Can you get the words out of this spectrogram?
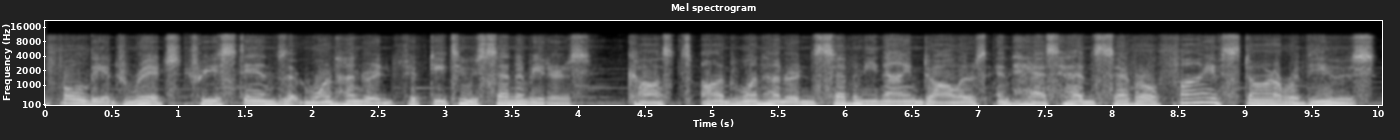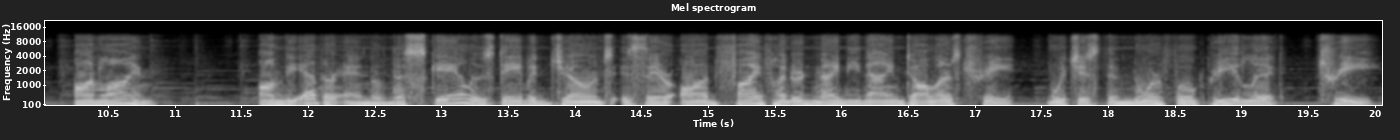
foliage-rich tree stands at 152 centimeters, costs odd $179 and has had several five-star reviews, online. On the other end of the scale is David Jones is their odd $599 tree, which is the Norfolk pre-lit tree.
